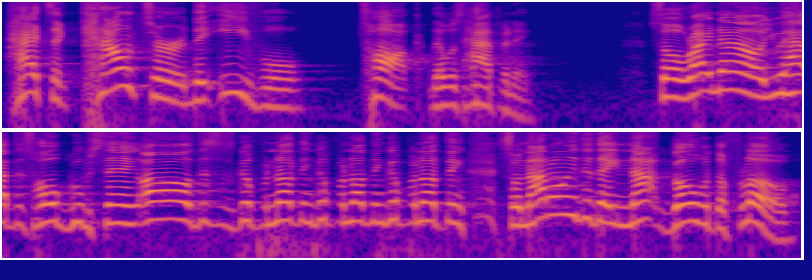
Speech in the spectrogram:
had to counter the evil talk that was happening. So right now, you have this whole group saying, oh, this is good for nothing, good for nothing, good for nothing. So not only did they not go with the flow,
